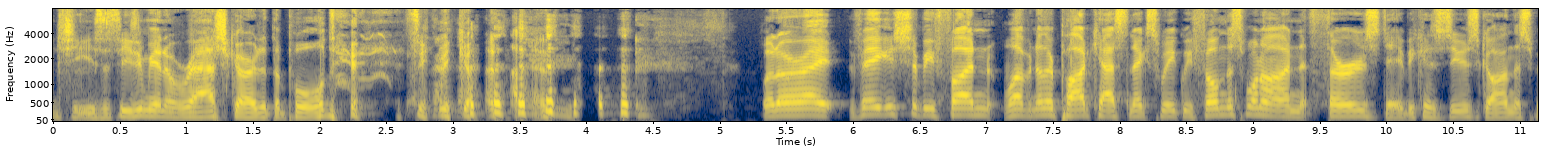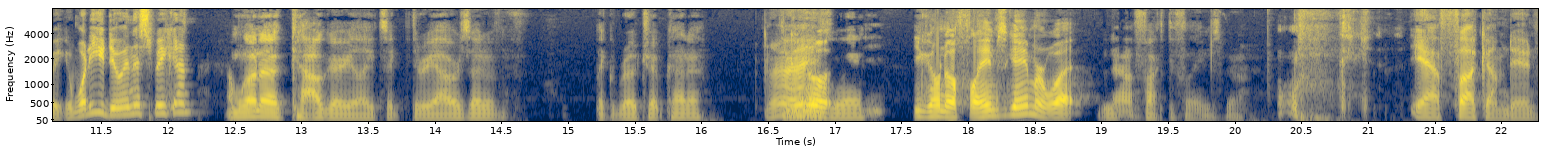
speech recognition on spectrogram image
Jesus, he's gonna be in a rash guard at the pool, dude. It's gonna be going on. But all right, Vegas should be fun. We'll have another podcast next week. We filmed this one on Thursday because Zoo's gone this weekend. What are you doing this weekend? I'm going to Calgary. Like it's like three hours out of like a road trip, kind of. All You right. know- You going to a Flames game or what? No, fuck the Flames, bro. Yeah, fuck them, dude.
